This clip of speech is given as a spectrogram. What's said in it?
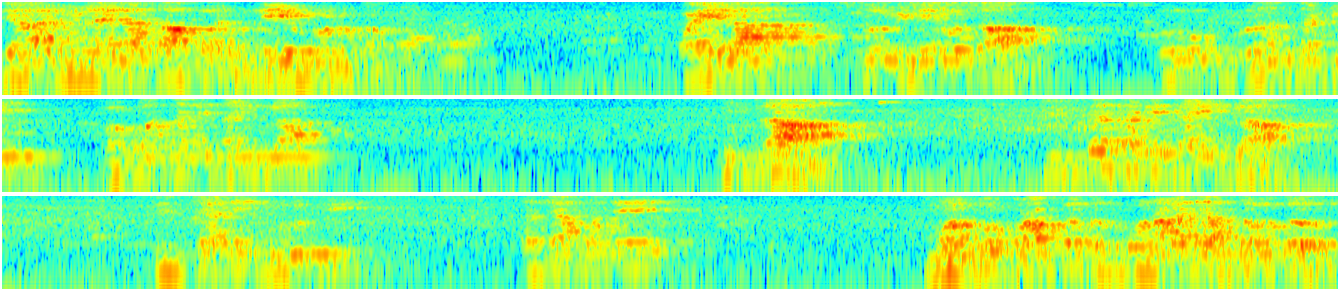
ज्या विनयालाच आपण नियम म्हणत. आहोत पहिला जो विनय होता तो मुलांसाठी भगवंताने सांगितला. दुसरा शिष्यासाठी सांगितला. शिष्याने गुरुची त्याच्यामध्ये महत्त्व प्राप्त कसं कोणाला जास्त होतं?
